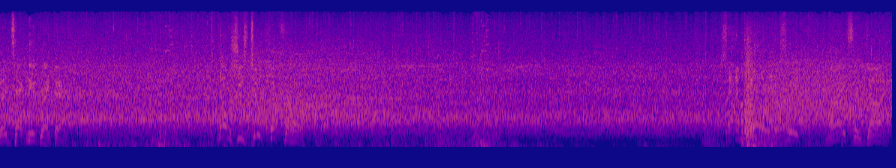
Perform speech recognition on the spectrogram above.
good technique right there. No, she's too quick for her. Setting him up. Nicely done.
